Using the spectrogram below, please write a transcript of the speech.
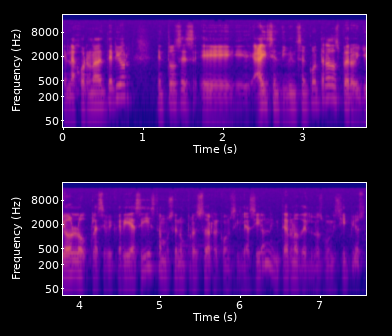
en la jornada anterior. Entonces, eh, hay sentimientos encontrados, pero yo lo clasificaría así. Estamos en un proceso de reconciliación interno de los municipios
